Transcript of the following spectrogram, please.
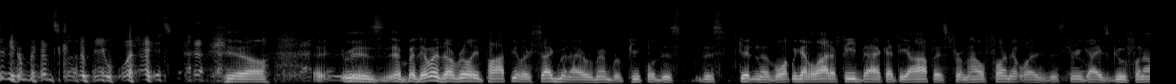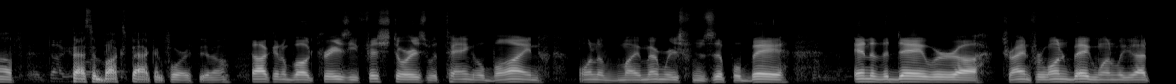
and your bed's gonna be wet. You know, it was, but it was a really popular segment. I remember people just just getting a lot, we got a lot of feedback at the office from how fun it was. Just three guys goofing off, passing bucks back and forth. You know, talking about crazy fish stories with Tangle Blind one of my memories from Zippel Bay. End of the day, we're uh, trying for one big one. We got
